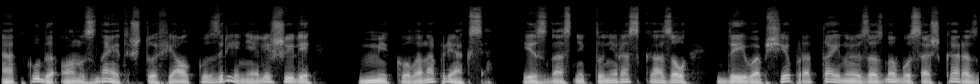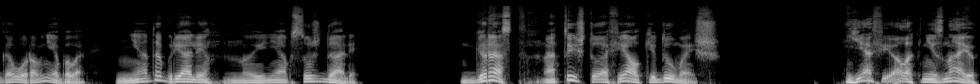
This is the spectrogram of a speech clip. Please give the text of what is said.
Откуда он знает, что фиалку зрения лишили? Микола напрягся. Из нас никто не рассказывал, да и вообще про тайную зазнобу Сашка разговоров не было. Не одобряли, но и не обсуждали. «Граст, а ты что о фиалке думаешь?» «Я фиалок не знаю,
